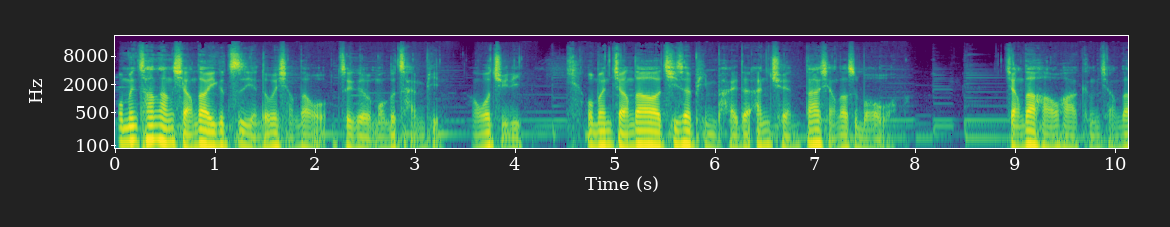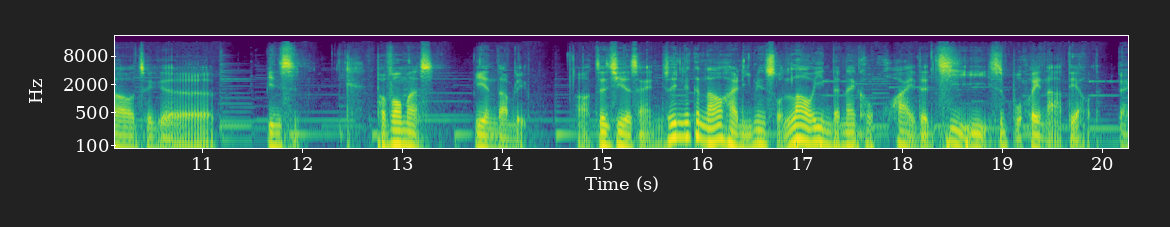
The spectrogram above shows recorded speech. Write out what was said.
我们常常想到一个字眼，都会想到这个某个产品。我举例，我们讲到汽车品牌的安全，大家想到是 Volvo 讲到豪华，可能讲到这个宾士 performance B N W。啊，这记得在，所以那个脑海里面所烙印的那口坏的记忆是不会拿掉的。对，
